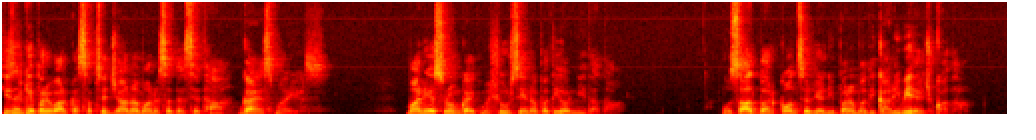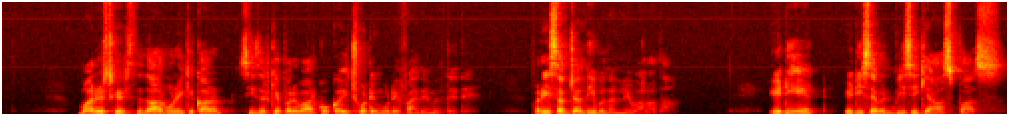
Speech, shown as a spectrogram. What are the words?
सीजर के परिवार का सबसे जाना माना सदस्य था गायस मारियस। मारियस रोम का एक मशहूर सेनापति और नेता था। वो सात बार कौंसिल यानी परम अधिकारी भी रह चुका था। मारियस के रिश्तेदार होने के कारण सीजर के परिवार को कई छोटे मोटे फ़ायदे मिलते थे, पर यह सब जल्द ही बदलने वाला था। 88 87 बीसी के आसपास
